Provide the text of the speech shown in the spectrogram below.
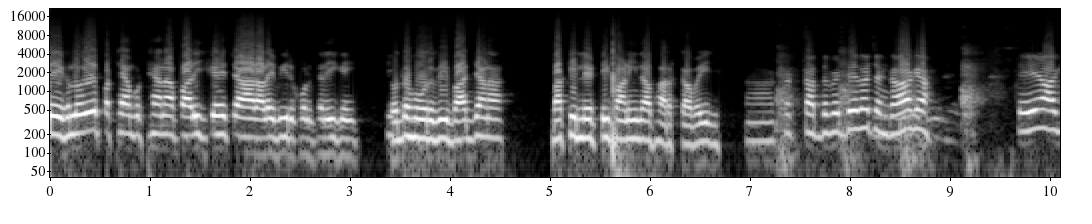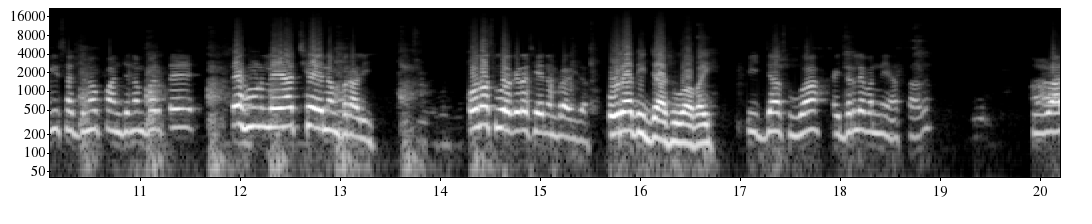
ਦੇਖ ਲਓ ਇਹ ਪੱਠਿਆਂ ਪੁੱਠਿਆਂ ਨਾਲ ਪਾਲੀ ਕਿਸੇ ਚਾਰ ਵਾਲੇ ਵੀਰ ਕੋਲ ਚਲੀ ਗਈ। ਦੁੱਧ ਹੋਰ ਵੀ ਵੱਧ ਜਾਣਾ। ਬਾਕੀ ਲੇਟੀ ਪਾਣੀ ਦਾ ਫ਼ਰਕ ਆ ਬਾਈ ਜੀ। ਹਾਂ ਕੱਦ ਵੱਡੇ ਦਾ ਚੰਗਾ ਆ ਗਿਆ। ਤੇ ਇਹ ਆ ਗਈ ਸੱਜਣੋ 5 ਨੰਬਰ ਤੇ ਤੇ ਹੁਣ ਲਿਆ 6 ਨੰਬਰ ਵਾਲੀ। ਉਹਦਾ ਸੂਆ ਕਿਹੜਾ 6 ਨੰਬਰ ਵਾਲੀ ਦਾ? ਉਹਦਾ ਤੀਜਾ ਸੂਆ ਬਾਈ। ਤੀਜਾ ਸੂਆ ਇਧਰਲੇ ਬੰਨੇ ਆ ਉਸਤਾਦ। ਸੂਆ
